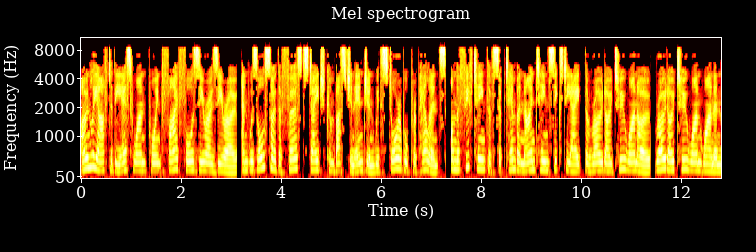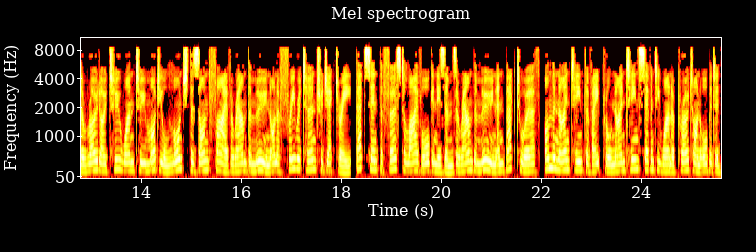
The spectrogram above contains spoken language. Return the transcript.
only after the S1.5400, and was also the first staged combustion engine with storable propellants. On 15 September 1968 the Rode 0210, Rode 0211 and the Rode 0212 module launched the Zond 5 around the Moon on a free return trajectory, that sent the first alive organisms around the Moon and back to Earth. On 19 April 1971 a Proton Proton-orbited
